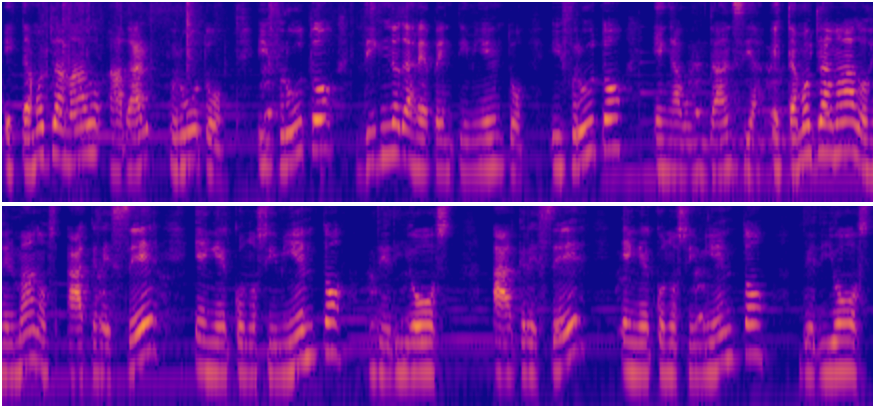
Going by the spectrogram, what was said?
Estamos llamados a dar fruto y fruto digno de arrepentimiento y fruto en abundancia. Estamos llamados, hermanos, a crecer en el conocimiento de Dios, a crecer en el conocimiento de Dios.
